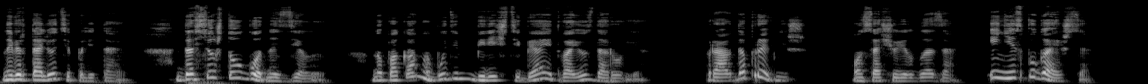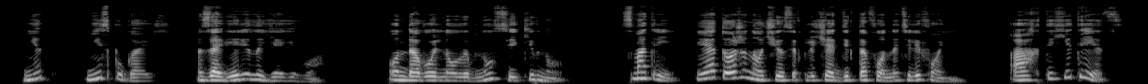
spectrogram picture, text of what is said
на вертолете полетаю, да все что угодно сделаю. Но пока мы будем беречь тебя и твое здоровье. Правда прыгнешь? Он сощурил глаза. И не испугаешься? Нет, не испугаюсь, заверила я его. Он довольно улыбнулся и кивнул. Смотри, я тоже научился включать диктофон на телефоне. Ах ты хитрец!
